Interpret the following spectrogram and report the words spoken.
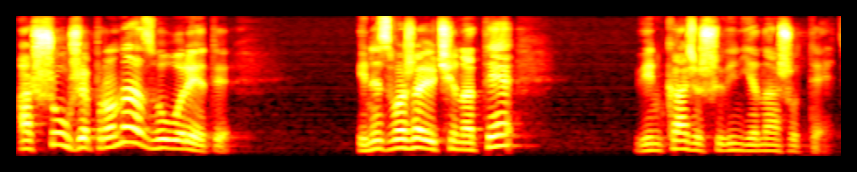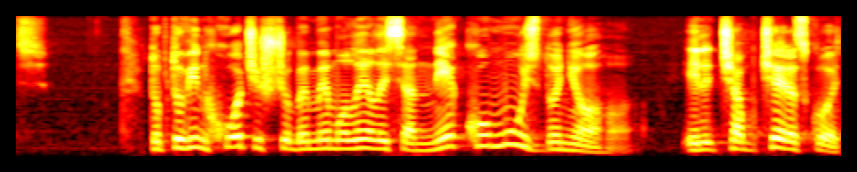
А що вже про нас говорити? І незважаючи на те, він каже, що він є наш отець. Тобто він хоче, щоб ми молилися не комусь до нього, через когось,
